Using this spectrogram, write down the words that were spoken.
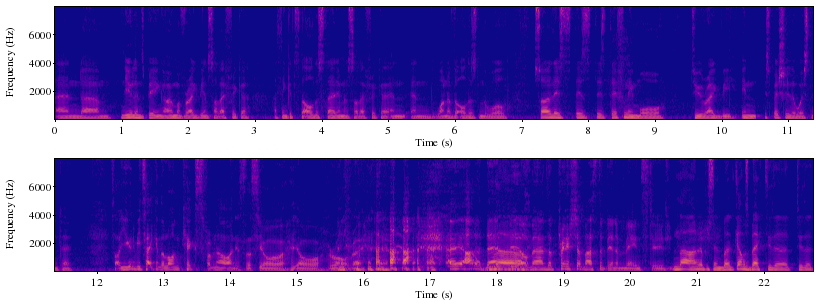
And um, Newlands being home of rugby in South Africa, I think it's the oldest stadium in South Africa and, and one of the oldest in the world. So there's, there's, there's definitely more to rugby, in especially the Western Cape. So are you going to be taking the long kicks from now on? Is this your your role, right? hey, how did that No. feel, man? The pressure must have been immense, dude. No, 100%. But it comes back to the, to the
